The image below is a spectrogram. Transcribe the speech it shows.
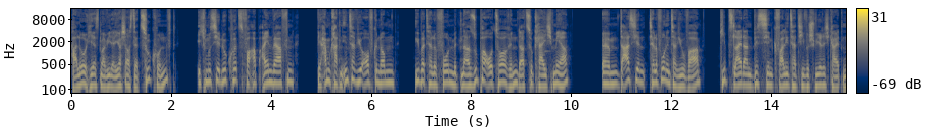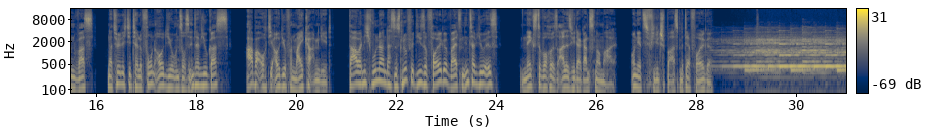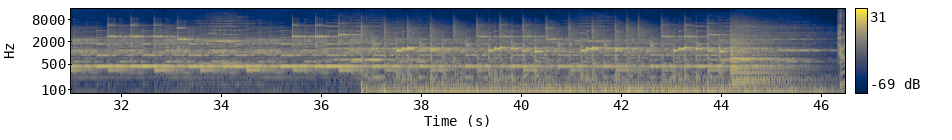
Hallo, hier ist mal wieder Josh aus der Zukunft. Ich muss hier nur kurz vorab einwerfen, wir haben gerade ein Interview aufgenommen über Telefon mit einer super Autorin, dazu gleich mehr. Ähm, da es hier ein Telefoninterview war, gibt es leider ein bisschen qualitative Schwierigkeiten, was natürlich die Telefonaudio unseres Interviewgasts, aber auch die Audio von Maike angeht. Da aber nicht wundern, das ist nur für diese Folge, weil es ein Interview ist. Nächste Woche ist alles wieder ganz normal. Und jetzt viel Spaß mit der Folge.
